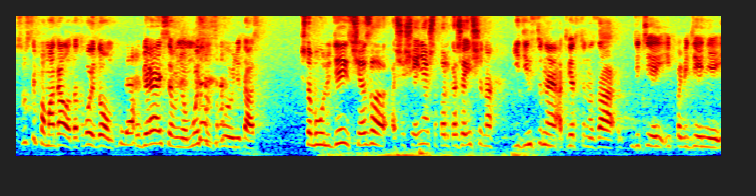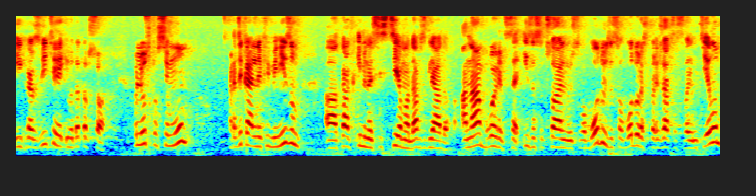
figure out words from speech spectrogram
В смысле «помогал» – это твой дом, да. убирайся в нем, мой свой унитаз. Чтобы у людей исчезло ощущение, что только женщина единственная ответственна за детей, их поведение, их развитие и вот это все. Плюс ко всему, радикальный феминизм, а, как именно система да, взглядов, она борется и за сексуальную свободу, и за свободу распоряжаться своим телом,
